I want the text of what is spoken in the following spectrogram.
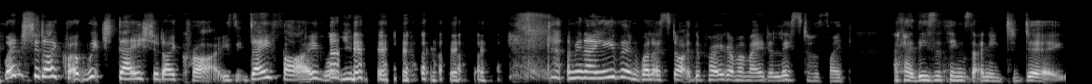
when should I cry? Which day should I cry? Is it day five? Or, you know? I mean, I even when I started the program, I made a list. I was like, okay, these are the things that I need to do.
